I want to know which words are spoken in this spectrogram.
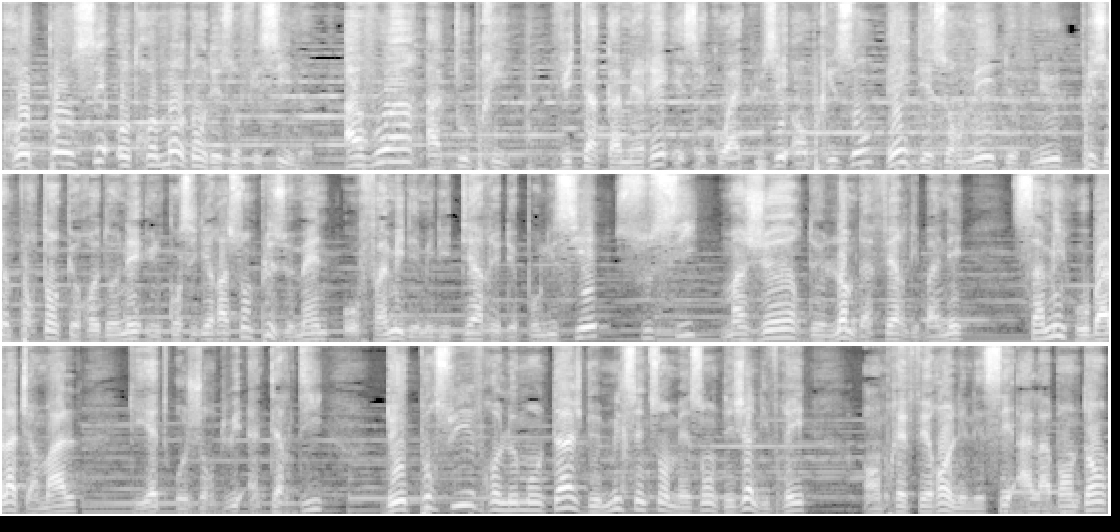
repensé autrement dans des officines. Avoir à tout prix Vita Kamere et ses co-accusés en prison est désormais devenu plus important que redonner une considération plus humaine aux familles des militaires et des policiers, souci majeur de l'homme d'affaires libanais Sami Houbala Jamal, qui est aujourd'hui interdit de poursuivre le montage de 1500 maisons déjà livrées en préférant les laisser à l'abandon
